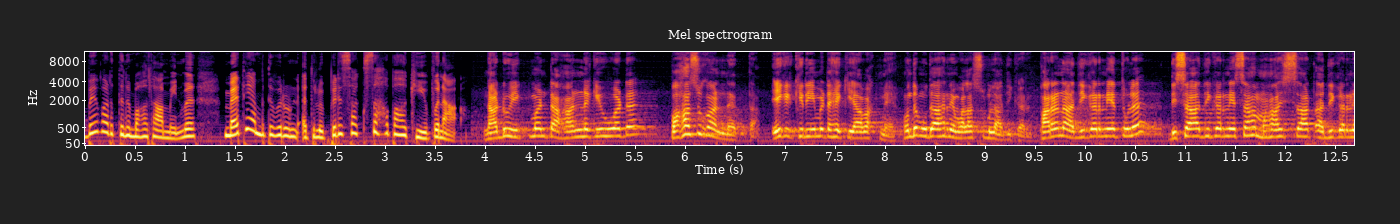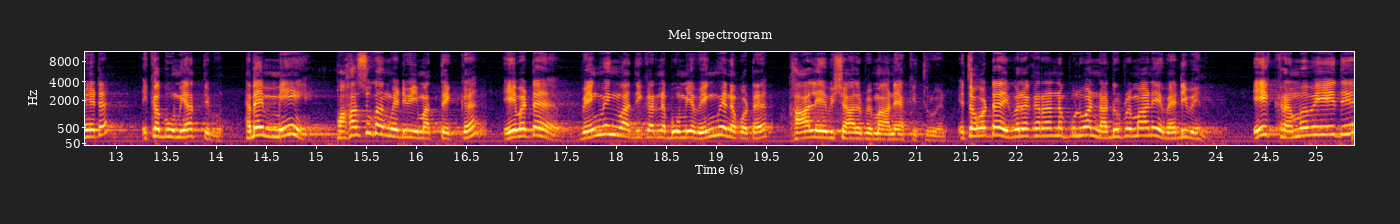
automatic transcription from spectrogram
අබේවර්ධන මහතා මෙන්ම මැති ඇමතිවරුන් ඇතුළු පිරිසක් සහභාගී වුණා. නඩු ඉක්මනට අහන්න කිව්වට පහසුකම් නැත්තම් ඒක කිරීමට හැකියාවක් නැහැ. හොඳ උදාහරණය වලස්සුමුල අධිකරණ. පරණ අධිකරණය තුල දිසා අධිකරණය සහ මහසිසාත් අධිකරණයට එක භූමියක් තිබුණා. හැබැයි මේ පහසුකම් වැඩිවීමත් එක්ක ඒවට වෙන්වෙන්ව අධිකරණ භූමිය වෙන් වෙනකොට කාලයේ විශාල ප්‍රමාණයක් ඉතුරු වෙනවා. එතකොට ඉවර කරන්න පුළුවන් නඩු ප්‍රමාණය වැඩි වෙනවා. ඒ ක්‍රමවේදය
